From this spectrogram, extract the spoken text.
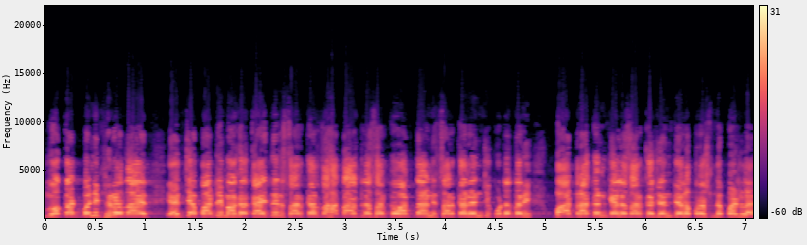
मोकाटपणे फिरत आहेत. यांच्या पाठीमागं काहीतरी सरकारचा हात असल्यासारखं वाटतं आणि सरकार यांची कुठेतरी पाठराखण केल्यासारखं जनतेला प्रश्न पडलाय.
